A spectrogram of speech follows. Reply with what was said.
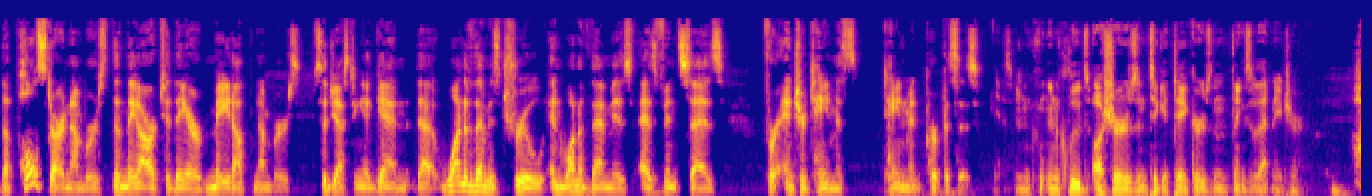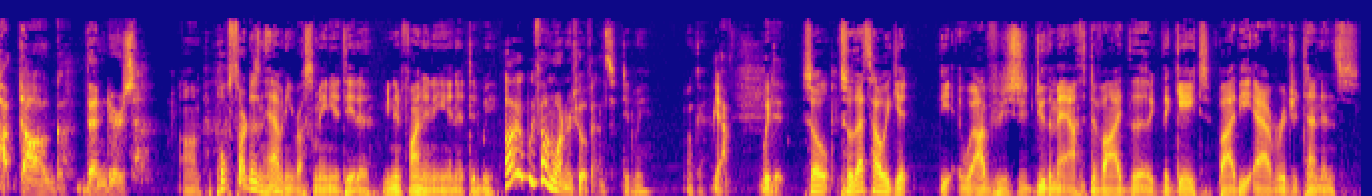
the Pollstar numbers than they are to their made up numbers, suggesting again that one of them is true and one of them is, as Vince says, for entertainment, entertainment purposes. Yes, in- includes ushers and ticket takers and things of that nature. Hot dog vendors. Um, Pollstar doesn't have any WrestleMania data. We didn't find any in it, did we? Oh, we found one or two events. Did we? Okay. Yeah, we did. So, so that's how we get the, obviously do the math, divide the, the gate by the average attendance.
